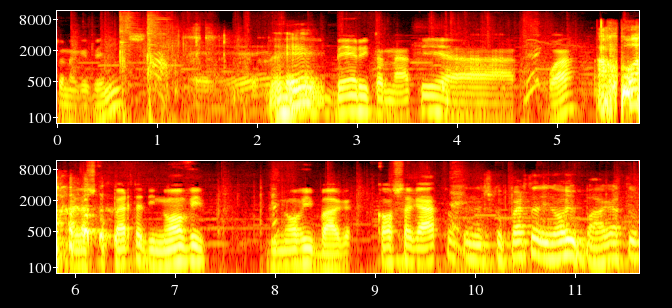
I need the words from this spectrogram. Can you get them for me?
sono Angel Benix. E... Eh. Ben ritornati a qua, Ah qua! alla scoperta di nuovi, di nuovi bug. Cosa gatto? Una scoperta di nuovi bug. Tu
